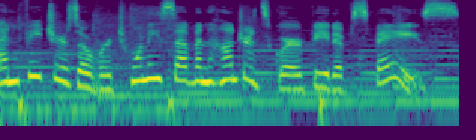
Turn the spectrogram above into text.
and features over 2,700 square feet of space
